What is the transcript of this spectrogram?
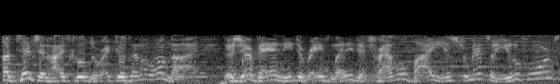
Attention high school directors and alumni. Does your band need to raise money to travel, buy instruments, or uniforms?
